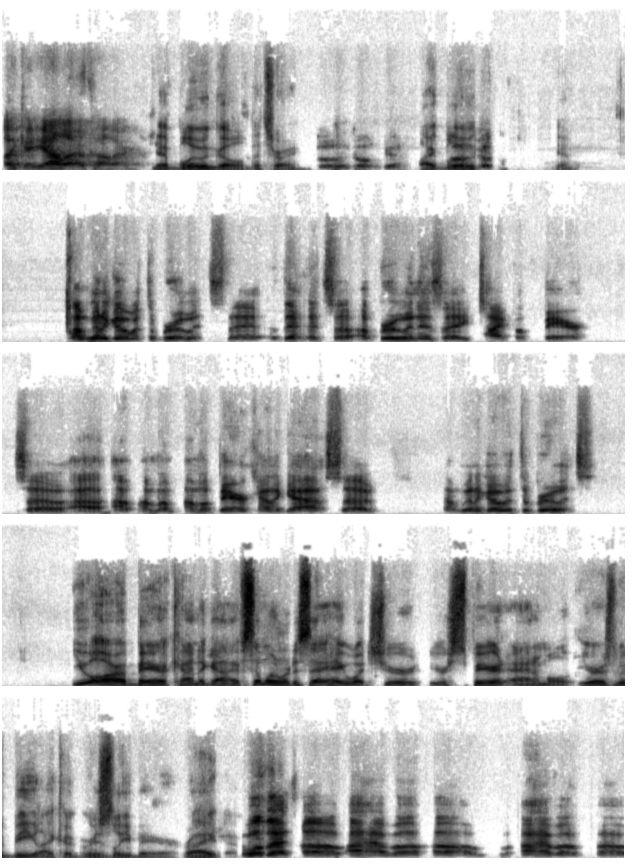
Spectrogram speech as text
like a yellow color. Yeah, blue and gold. That's right. blue and gold. Yeah. Light Blue blue. and gold. Yeah. I'm gonna go with the Bruins. That that it's a, a Bruin is a type of bear. So uh, I- I'm a, I'm a bear kind of guy. So I'm gonna go with the Bruins. You are a bear kind of guy. If someone were to say, "Hey, what's your your spirit animal?" Yours would be like a grizzly bear, right? Well, that's uh, I have a uh, I have a, a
